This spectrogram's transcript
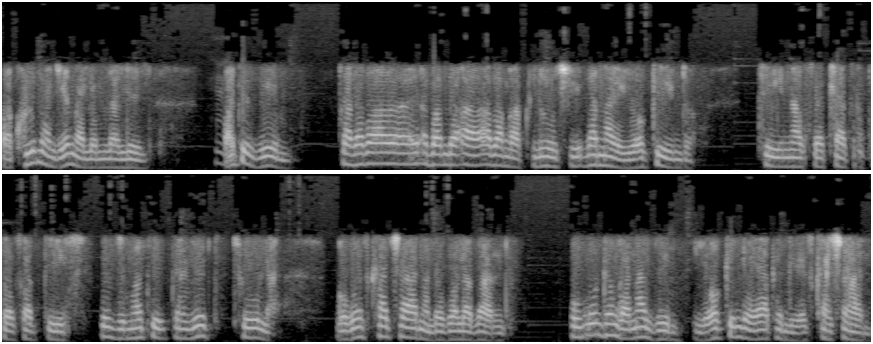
wakhuluma njengalo mlaleli. Wathi zimu cala abantu abangakuloshi banayo yonke into. Thina siyathatha sabhisi uzima wathi david thula ngokwesikhatshana lokwala bantu umuntu onganazimu yonke into yakhe ngeyesikhashana.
